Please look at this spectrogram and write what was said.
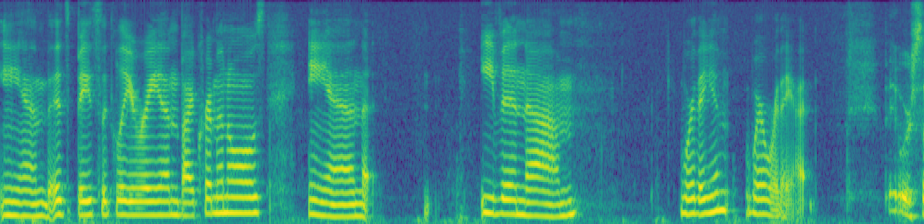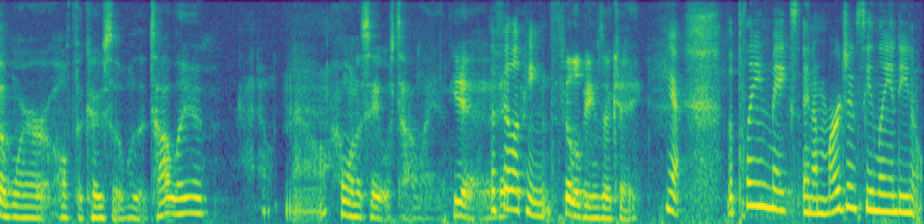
and it's basically ran by criminals and even um, were they in? Where were they at? They were somewhere off the coast of was it Thailand? I don't know. I want to say it was Thailand. Yeah, The Philippines. Philippines. Okay. Yeah. The plane makes an emergency landing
